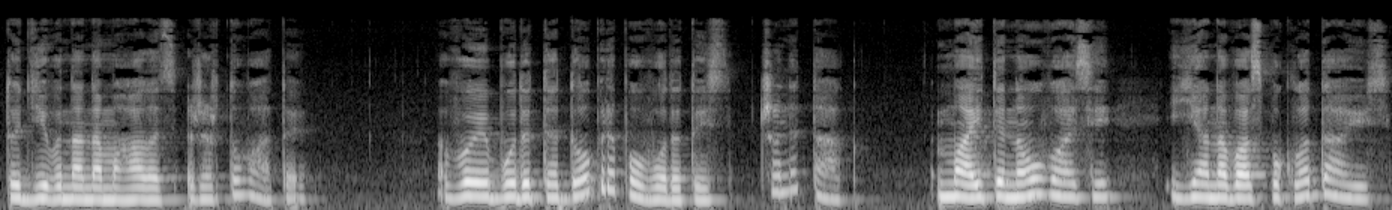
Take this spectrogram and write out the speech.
тоді вона намагалась жартувати. Ви будете добре поводитись, чи не так? Майте на увазі, я на вас покладаюсь,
